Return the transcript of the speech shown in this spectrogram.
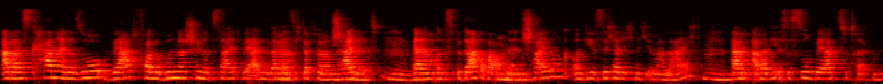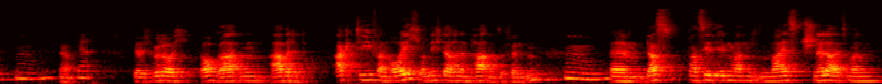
aber es kann eine so wertvolle, wunderschöne Zeit werden, wenn ja. man sich dafür Amen. entscheidet. Mhm. Ähm, und es bedarf aber auch mhm. einer Entscheidung und die ist sicherlich nicht immer leicht, mhm. ähm, aber die ist es so wert zu treffen. Mhm. Ja. ja. Ja. ich würde euch auch raten, arbeitet aktiv an euch und nicht daran, einen Partner zu finden. Mhm. Ähm, das passiert irgendwann meist schneller, als man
